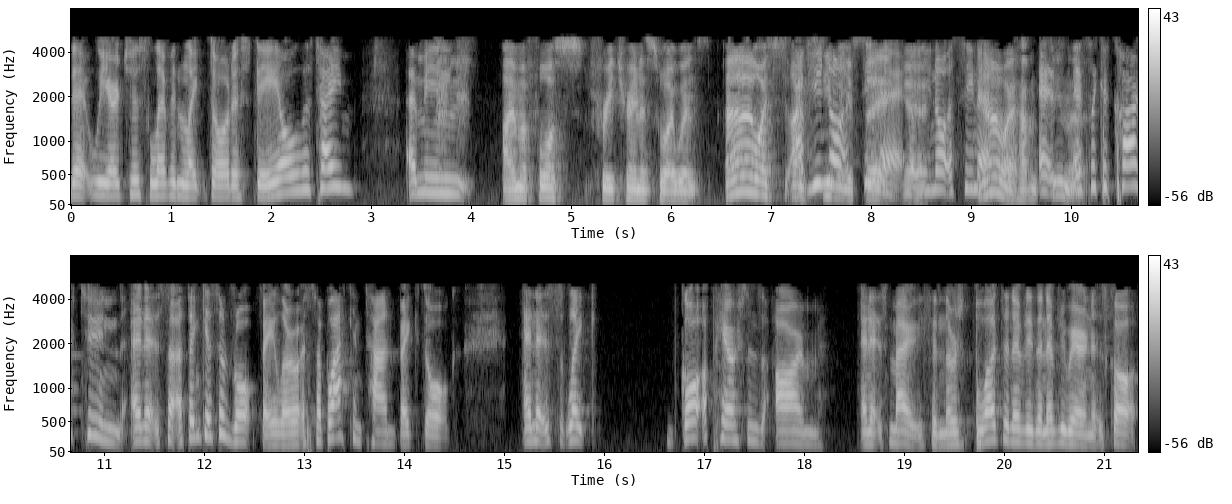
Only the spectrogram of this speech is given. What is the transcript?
that we are just living like Doris Day all the time. I mean, I'm a force free trainer, so I went. Oh, I, I have you see not what you're seen saying. it? Yeah. Have you not seen it? No, I haven't it's, seen that. It's like a cartoon, and it's I think it's a Rottweiler. It's a black and tan big dog, and it's like got a person's arm in its mouth, and there's blood and everything everywhere, and it's got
